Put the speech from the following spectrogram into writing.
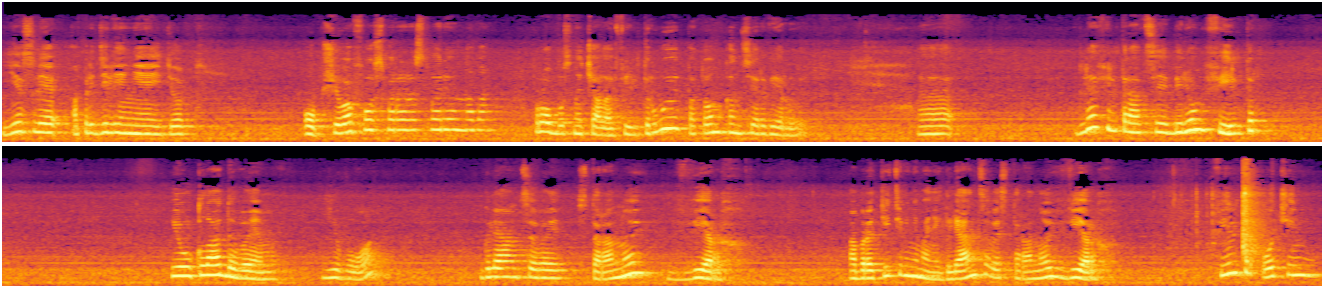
Если определение идет общего фосфора растворенного, пробу сначала фильтруют, потом консервируют. Э, для фильтрации берем фильтр и укладываем его глянцевой стороной вверх. Обратите внимание, глянцевой стороной вверх. Фильтр очень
